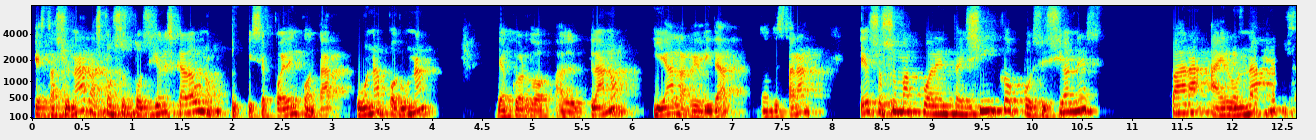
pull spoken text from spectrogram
estacionadas con sus posiciones cada uno y se pueden contar una por una de acuerdo al plano y a la realidad donde estarán. Eso suma 45 posiciones para aeronaves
